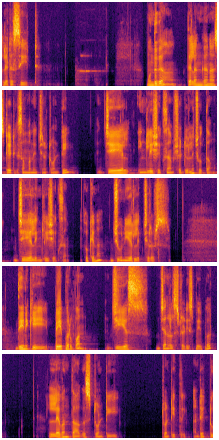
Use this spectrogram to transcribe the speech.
లెటర్ సీట్ ముందుగా తెలంగాణ స్టేట్కి సంబంధించినటువంటి జేఎల్ ఇంగ్లీష్ ఎగ్జామ్ షెడ్యూల్ని చూద్దాము జేఎల్ ఇంగ్లీష్ ఎగ్జామ్ ఓకేనా? జూనియర్ లెక్చరర్స్ దీనికి paper one GS general studies paper eleventh August twenty twenty three అంటే two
